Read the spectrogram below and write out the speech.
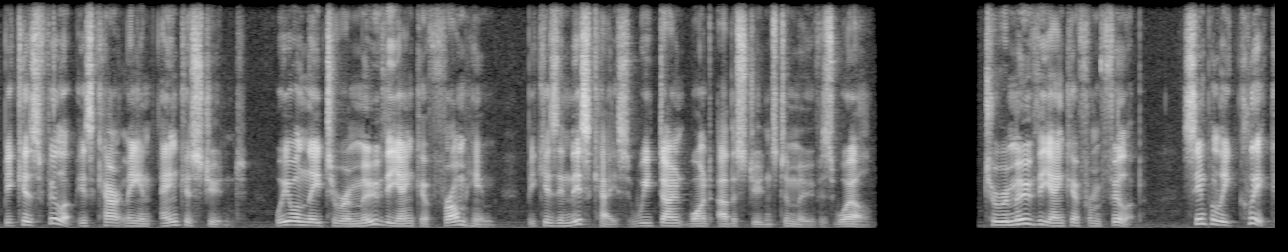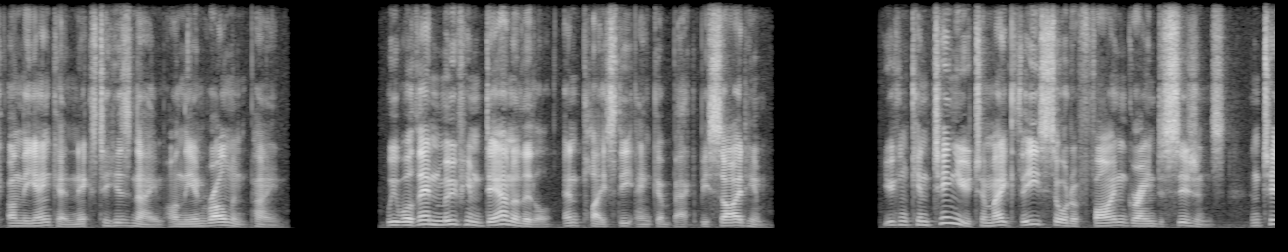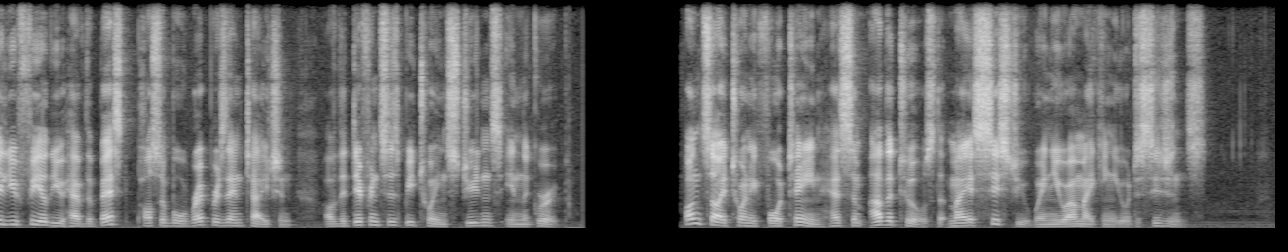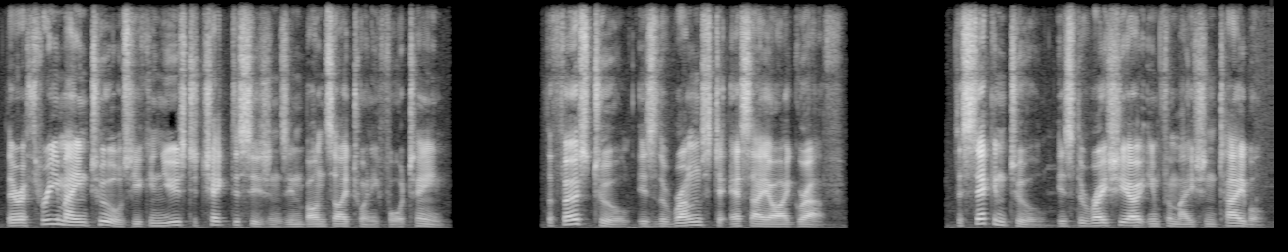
Because Philip is currently an anchor student, we will need to remove the anchor from him because in this case we don't want other students to move as well. To remove the anchor from Philip, simply click on the anchor next to his name on the enrolment pane. We will then move him down a little and place the anchor back beside him. You can continue to make these sort of fine-grained decisions until you feel you have the best possible representation of the differences between students in the group. Bonsai 2014 has some other tools that may assist you when you are making your decisions. There are three main tools you can use to check decisions in Bonsai 2014. The first tool is the rungs to SAI graph. The second tool is the ratio information table.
